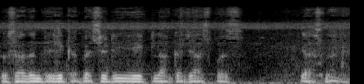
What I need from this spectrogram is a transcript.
तो साधारण त्याची कपॅसिटी एक लाखाच्या आसपास हे असणार आहे.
